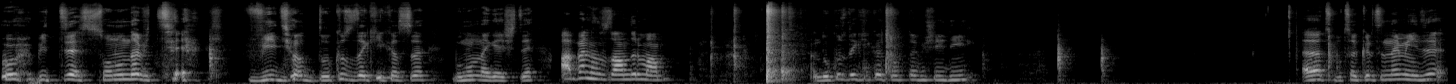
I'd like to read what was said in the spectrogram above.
Huh, bitti. Sonunda bitti. Video 9 dakikası bununla geçti. Abi ben hızlandırmam. 9 dakika çok da bir şey değil. Evet bu takırtı ne miydi?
